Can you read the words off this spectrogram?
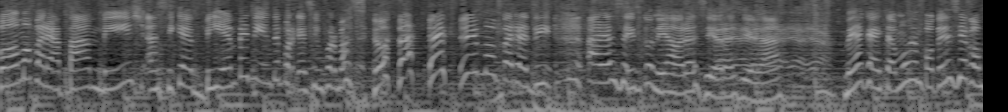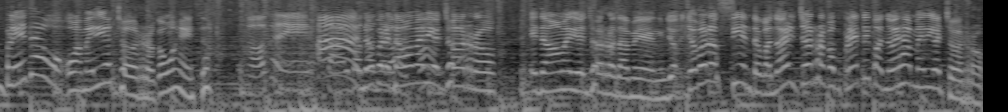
como para Palm Beach. Así que bien pendiente porque esa información la tenemos para ti a las 6 con 10. Ahora sí, ahora sí, ¿verdad? Mira acá, ¿estamos en potencia completa o, o a medio chorro? ¿Cómo es esto? No, tenés. Ah, no, pero estamos a medio chorro. Estamos a medio chorro también. Yo, yo me lo siento cuando es el chorro completo y cuando es a medio chorro.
